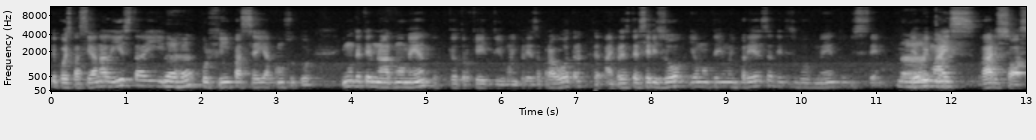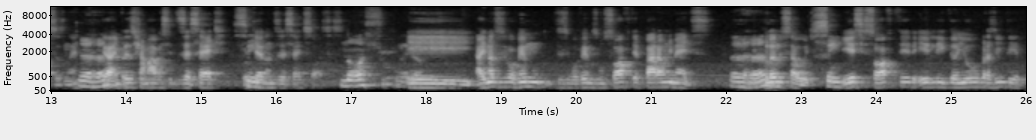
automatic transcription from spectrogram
depois passei a analista e, uhum. por fim, passei a consultor. Em um determinado momento, que eu troquei de uma empresa para outra, a empresa terceirizou e eu montei uma empresa de desenvolvimento de sistema. Ah, eu e tá. mais vários sócios, né? Uhum. A empresa chamava-se 17, Sim. porque eram 17 sócios. Nossa! E aí nós desenvolvemos, desenvolvemos um software para a Unimedes, uhum. plano de saúde. Sim. E esse software, ele ganhou o Brasil inteiro.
